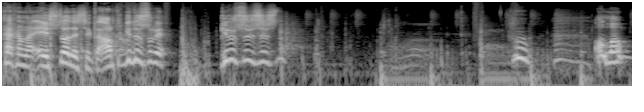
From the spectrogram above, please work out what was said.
Kalkın lan eşli ödeşecekler. Artık gidin şuraya. Gidin şuraya şaşın. Allah'ım.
